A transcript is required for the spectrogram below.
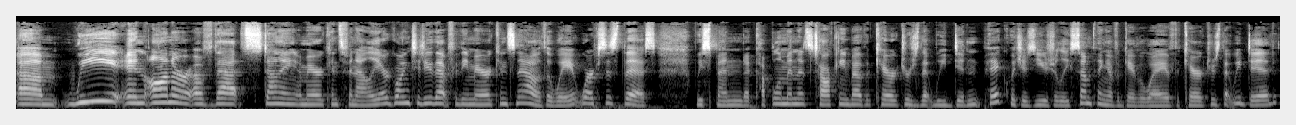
Um, we, in honor of that stunning Americans finale, are going to do that for the Americans now. The way it works is this we spend a couple of minutes talking about the characters that we didn't pick, which is usually something of a giveaway of the characters that we did.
